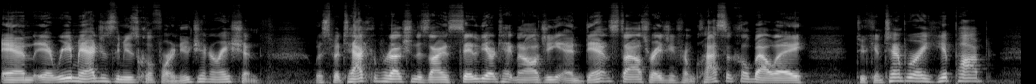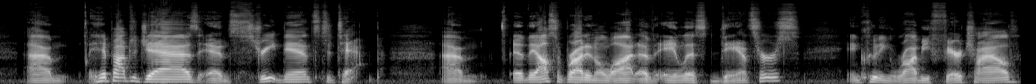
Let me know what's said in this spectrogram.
and it reimagines the musical for a new generation. With spectacular production design, state of the art technology, and dance styles ranging from classical ballet to contemporary hip hop um, hip hop to jazz and street dance to tap. Um, they also brought in a lot of A list dancers, including Robbie Fairchild,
